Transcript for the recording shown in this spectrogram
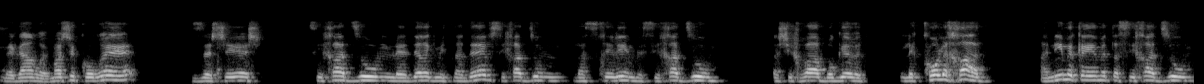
לגמרי. מה שקורה זה שיש שיחת זום לדרג מתנדב, שיחת זום לשכירים ושיחת זום לשכבה הבוגרת. לכל אחד, אני מקיים את השיחת זום,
